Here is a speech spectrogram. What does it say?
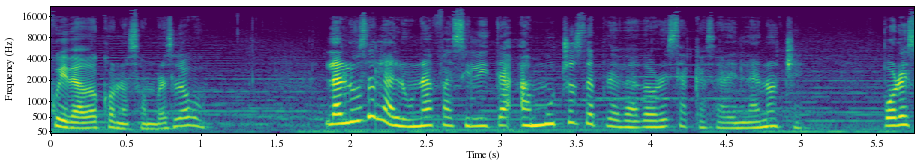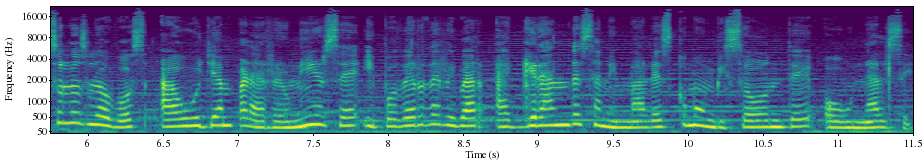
cuidado con los hombres lobo. La luz de la luna facilita a muchos depredadores a cazar en la noche. Por eso los lobos aullan para reunirse y poder derribar a grandes animales como un bisonte o un alce.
